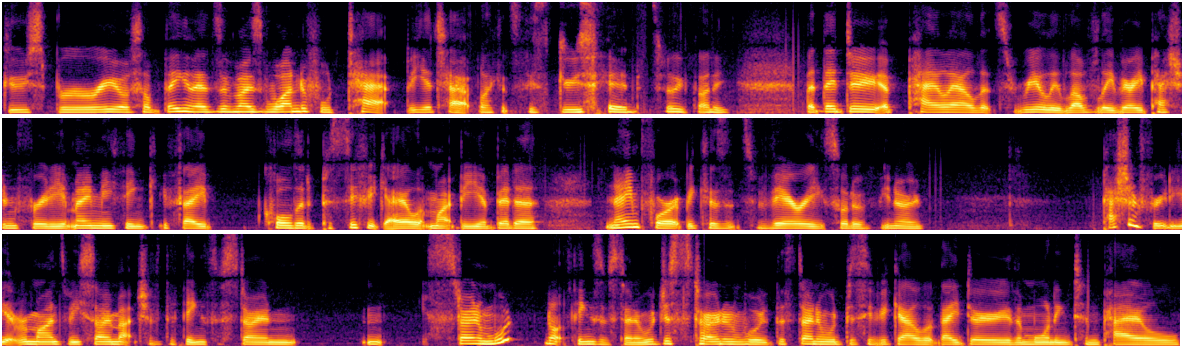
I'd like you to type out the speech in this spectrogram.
goose brewery or something. And it's the most wonderful tap, beer tap, like it's this goose head. It's really funny. But they do a pale ale that's really lovely, very passion fruity. It made me think if they called it a Pacific ale, it might be a better name for it because it's very sort of, you know, passion fruity. It reminds me so much of the things of Stone, Stone and Wood, not things of Stone and Wood, just Stone and Wood. The Stone and Wood Pacific Ale that they do, the Mornington Pale.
